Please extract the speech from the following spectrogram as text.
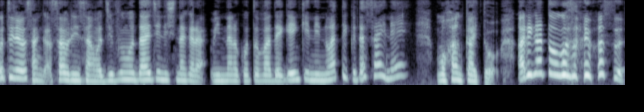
コチネオさんが、サウリンさんは自分を大事にしながら、みんなの言葉で元気になってくださいね。模範回答。ありがとうございます。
